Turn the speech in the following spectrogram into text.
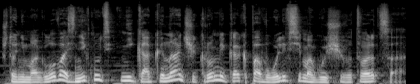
что не могло возникнуть никак иначе, кроме как по воле всемогущего Творца.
